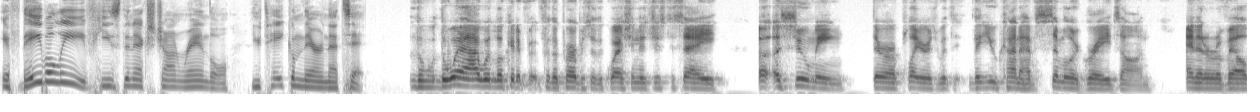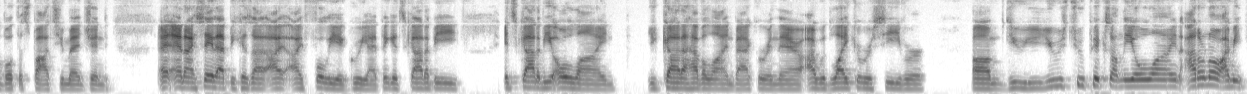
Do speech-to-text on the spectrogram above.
If they believe he's the next John Randle, you take him there and that's it. The, the way I would look at it for the purpose of the question is just to say, uh, assuming there are players with that you kind of have similar grades on and that are available at the spots you mentioned. And, and I say that because I, I, I fully agree. I think it's got to be it's got to be O line. You got to have a linebacker in there. I would like a receiver. Um, do you use two picks on the O line? I don't know. I mean,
